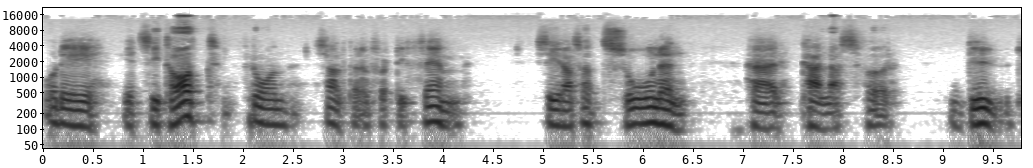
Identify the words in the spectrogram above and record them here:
Och det är ett citat från Psaltaren 45. Vi ser alltså att sonen här kallas för Gud.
